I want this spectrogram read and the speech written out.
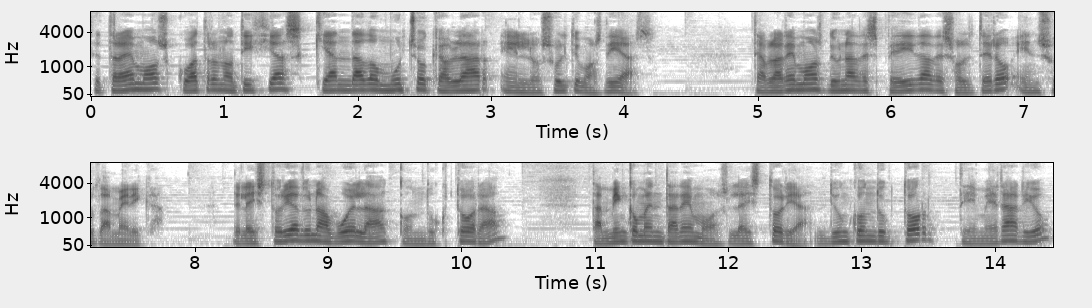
te traemos cuatro noticias que han dado mucho que hablar en los últimos días. Te hablaremos de una despedida de soltero en Sudamérica de la historia de una abuela conductora, también comentaremos la historia de un conductor temerario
